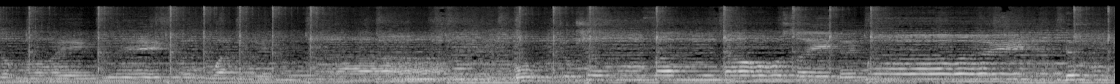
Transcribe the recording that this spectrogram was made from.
sông ngòi quê hương qua đời ta cùng chung sức phân đấu xây đời mới đừng.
